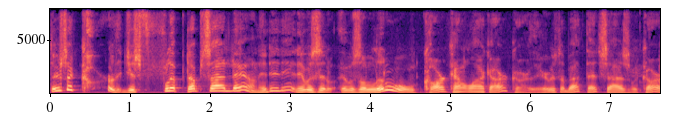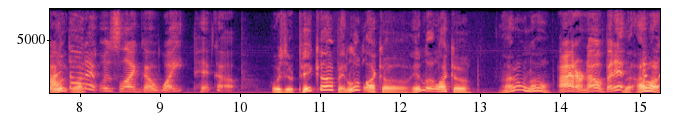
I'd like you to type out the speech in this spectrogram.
"There's a car that just flipped upside down." It did. It, it was a it was a little car, kind of like our car. There it was about that size of a car. It I thought like it was like a white pickup. was it a pickup? It looked like a it looked like a I don't know, I don't know, but it but I don't.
